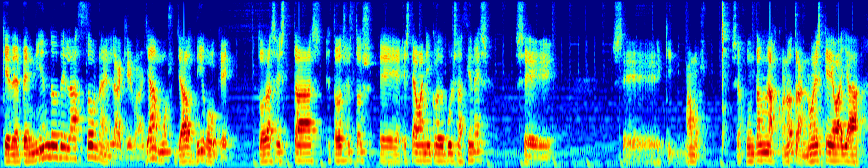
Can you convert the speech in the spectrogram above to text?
que dependiendo de la zona en la que vayamos, ya os digo que todas estas, todos estos, eh, este abanico de pulsaciones se, se, vamos, se juntan unas con otras. No es que vaya,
